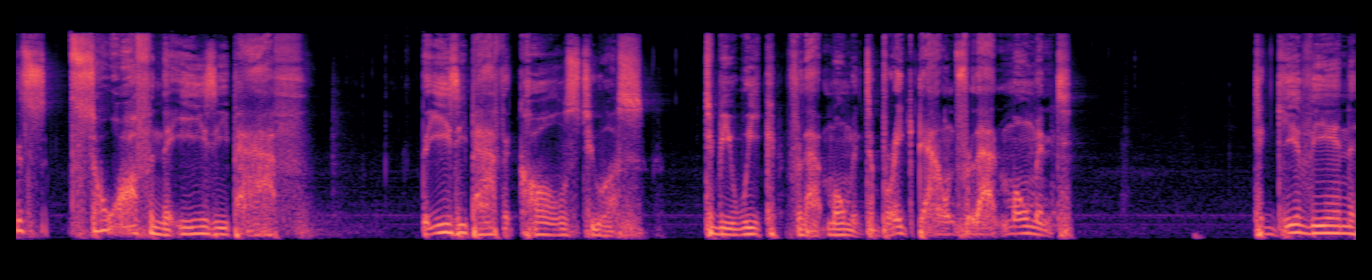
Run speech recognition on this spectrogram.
It's so often the easy path, the easy path that calls to us to be weak for that moment, to break down for that moment, to give in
